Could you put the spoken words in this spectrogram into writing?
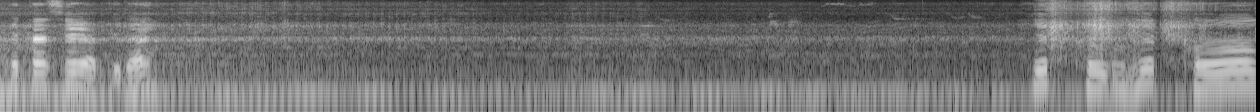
เฮ็ดตาแซ่บอยู่ได้ เฮ็ดเพิงเฮ็ดเพิง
